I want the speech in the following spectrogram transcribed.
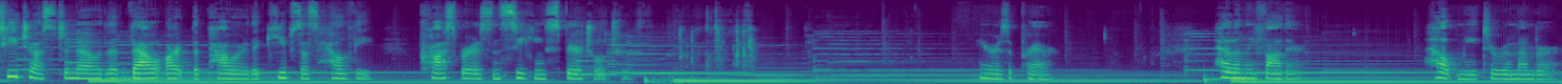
Teach us to know that thou art the power that keeps us healthy, prosperous, and seeking spiritual truth. Here is a prayer Heavenly Father, help me to remember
